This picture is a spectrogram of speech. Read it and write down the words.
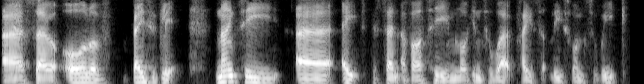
Uh, so all of basically 98% of our team log into Workplace at least once a week.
